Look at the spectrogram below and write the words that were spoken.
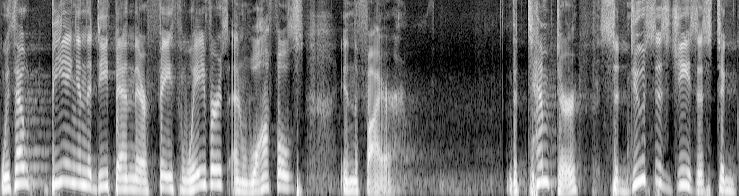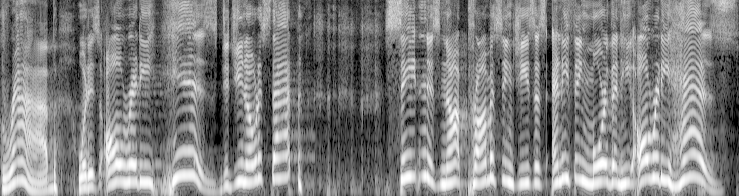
Without being in the deep end, their faith wavers and waffles in the fire. The tempter seduces Jesus to grab what is already his. Did you notice that? Satan is not promising Jesus anything more than he already has.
